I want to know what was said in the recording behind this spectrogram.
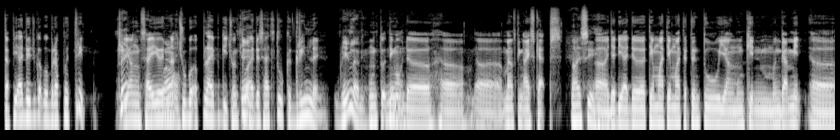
Tapi ada juga beberapa trip Trip? Yang saya wow. nak cuba apply pergi Contoh okay. ada satu ke Greenland Greenland Untuk hmm. tengok the uh, uh, Melting ice caps I see uh, Jadi ada tema-tema tertentu Yang mungkin menggamit uh,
